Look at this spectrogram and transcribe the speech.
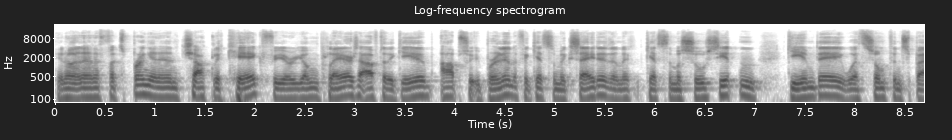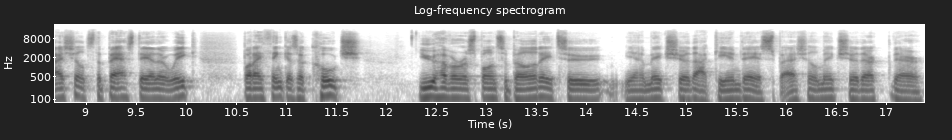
you know, and if it's bringing in chocolate cake for your young players after the game, absolutely brilliant. If it gets them excited and it gets them associating game day with something special, it's the best day of their week. But I think as a coach, you have a responsibility to yeah make sure that game day is special. Make sure they're they're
